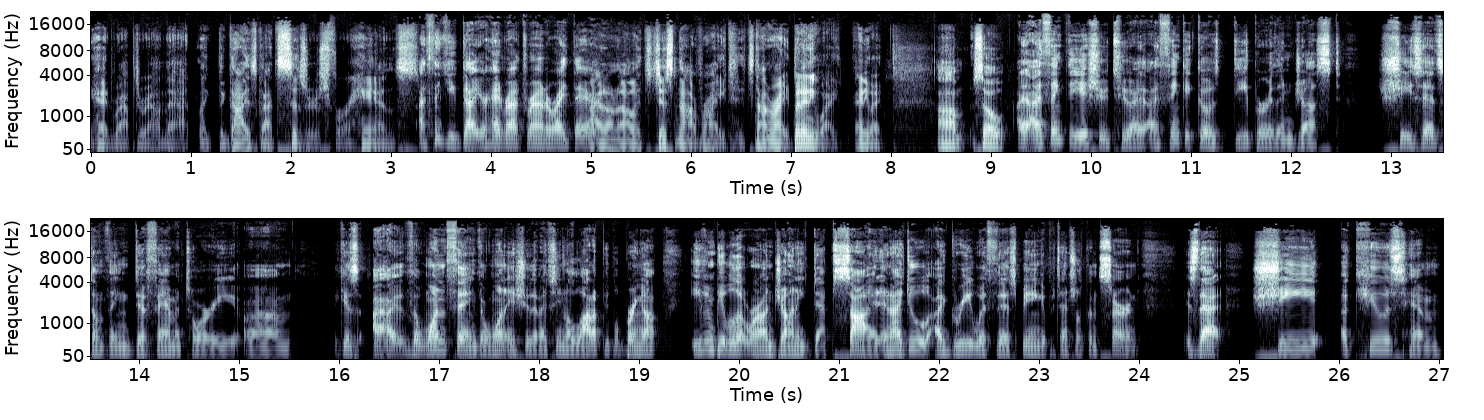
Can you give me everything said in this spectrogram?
head wrapped around that. Like the guy's got scissors for hands. I think you got your head wrapped around it right there. I don't know. It's just not right. It's not right. But anyway, anyway. Um, so I, I think the issue too. I, I think it goes deeper than just she said something defamatory. Um, because I, I the one thing, the one issue that I've seen a lot of people bring up, even people that were on Johnny Depp's side, and I do agree with this being a potential concern, is that she accused him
